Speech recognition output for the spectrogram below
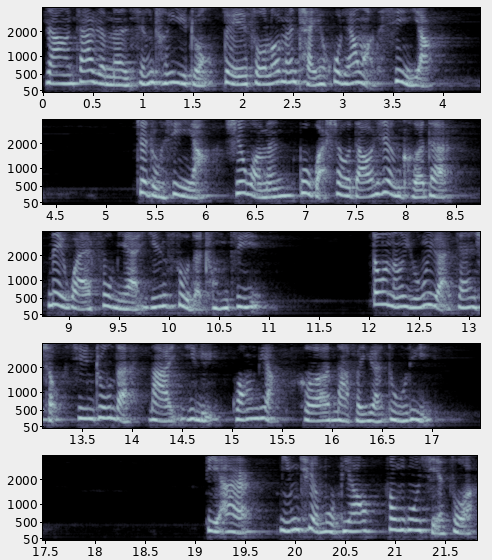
让家人们形成一种对所罗门产业互联网的信仰。这种信仰使我们不管受到任何的内外负面因素的冲击，都能永远坚守心中的那一缕光亮和那份原动力，第二，明确目标，分工协作。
